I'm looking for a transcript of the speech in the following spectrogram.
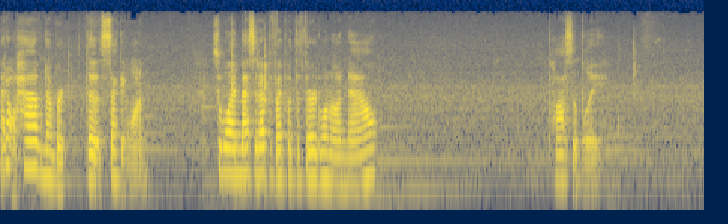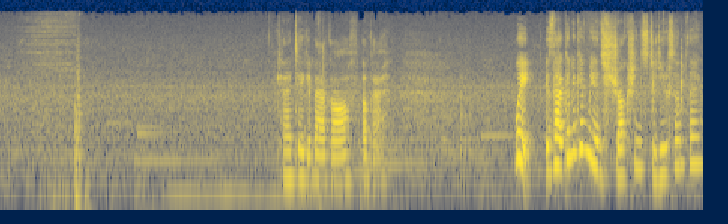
I don't have number the second one. So will I mess it up if I put the third one on now? Possibly. Can I take it back off? Okay. Wait, is that going to give me instructions to do something?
